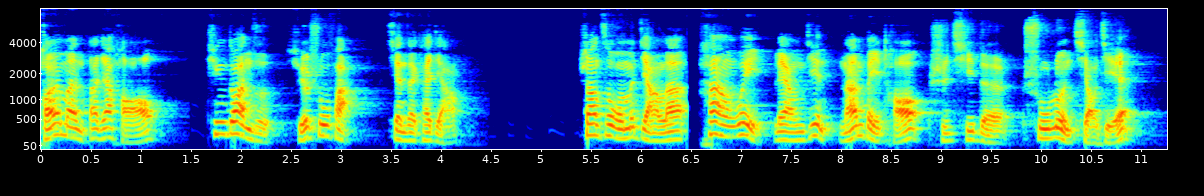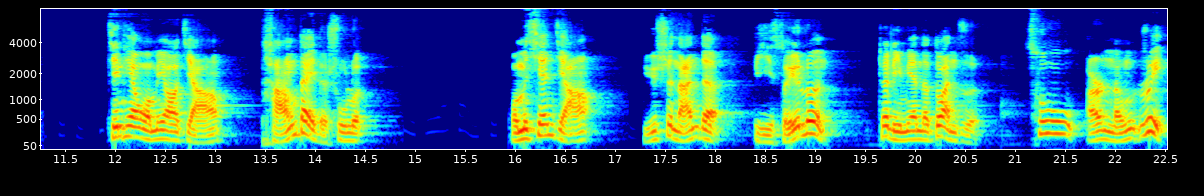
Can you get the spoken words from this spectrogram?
朋友们，大家好！听段子学书法，现在开讲。上次我们讲了汉魏两晋南北朝时期的书论小结，今天我们要讲唐代的书论。我们先讲虞世南的《笔随论》，这里面的段子粗而能锐，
